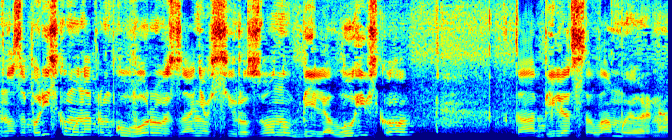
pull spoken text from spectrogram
На Запорізькому напрямку ворог зайняв сіру зону біля Лугівського та біля села Мирне.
